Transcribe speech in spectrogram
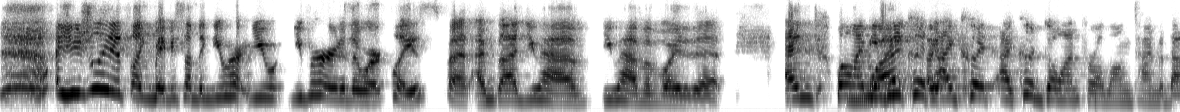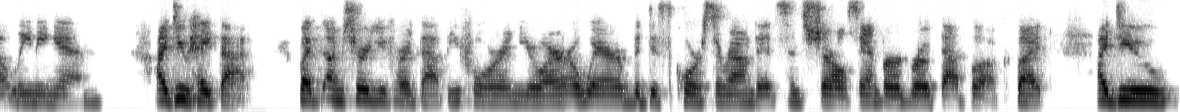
Usually it's like maybe something you heard you you've heard in the workplace, but I'm glad you have you have avoided it. And well, I mean, what, we could I could I could go on for a long time about leaning in. I do hate that. But I'm sure you've heard that before and you are aware of the discourse around it since Sheryl Sandberg wrote that book. But I do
